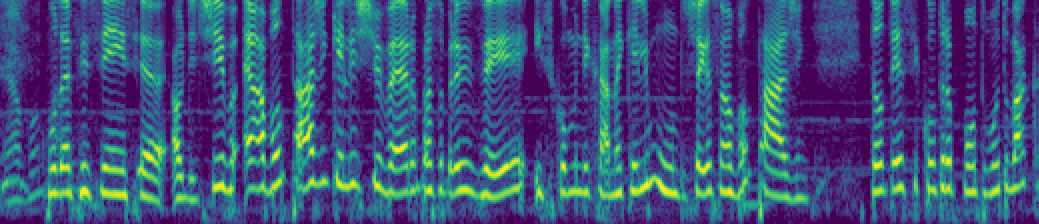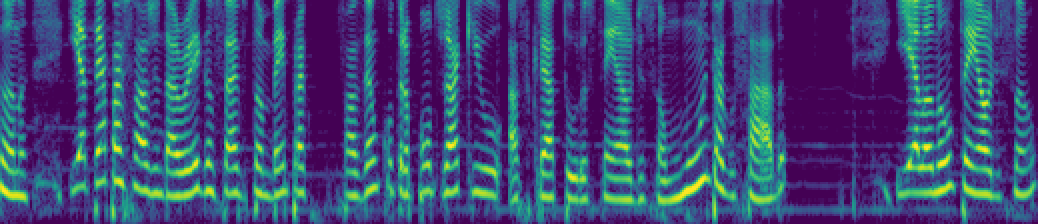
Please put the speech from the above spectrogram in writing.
É a vantagem. com deficiência auditiva, é a vantagem que eles tiveram pra sobreviver e se comunicar naquele mundo. Chega a ser uma vantagem. Então tem esse contraponto muito bacana. E até a personagem da Reagan serve também pra fazer um contraponto, já que o- as criaturas têm a audição muito aguçada e ela não tem audição.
